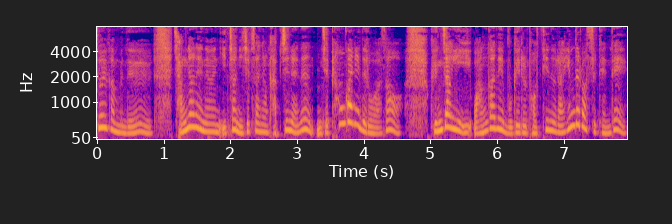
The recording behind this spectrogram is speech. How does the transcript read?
목토일 관분들 작년에는 2024년 갑진에는 이제 평관이 들어와서 굉장히 이 왕관의 무게를 버티느라 힘들었을 텐데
